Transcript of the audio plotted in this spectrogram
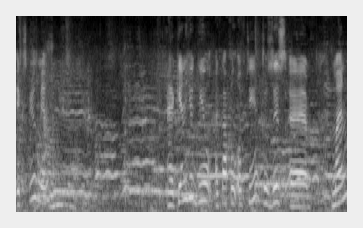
Excuse me. Uh, can you give a couple of tea to this uh, man?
